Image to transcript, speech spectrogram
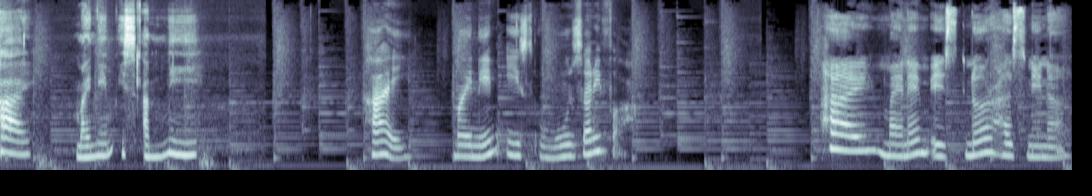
Hi, my name is Amni. Hi, my name is Ummu Zarifah. Hi, my name is Nur Hasnina.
